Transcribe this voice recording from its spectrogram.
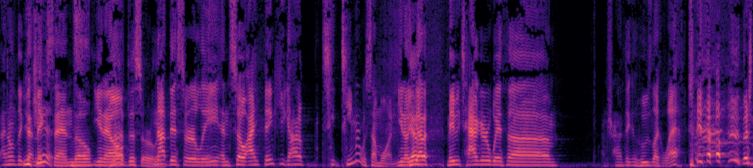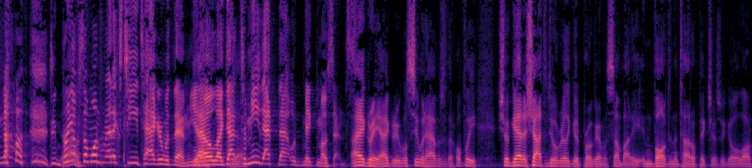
I don't think You that makes can't. sense. No, you know, not this early. Not this early, and so I think you gotta team her with someone. You know, Yeah. you gotta maybe tag her with. Uh, I'm trying to think of who's like left. You know, there's not to bring up someone from NXT, tag her with them. You Yeah. know, like that Yeah. to me that that would make the most sense. I agree. I agree. We'll see what happens with her. Hopefully, she'll get a shot to do a really good program with somebody involved in the title picture as we go along.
